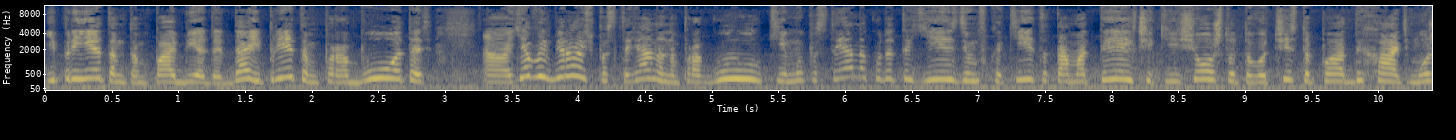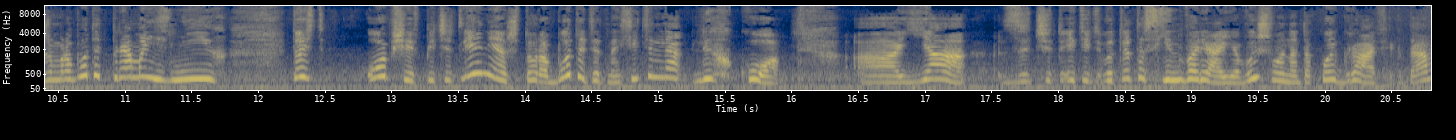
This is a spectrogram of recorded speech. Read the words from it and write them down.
и при этом там пообедать, да, и при этом поработать. А, я выбираюсь постоянно на прогулки, мы постоянно куда-то ездим в какие-то там отельчики, еще что-то, вот чисто поотдыхать, можем работать прямо из них. То есть общее впечатление, что работать относительно легко. А, я эти, вот это с января я вышла на такой график, да,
